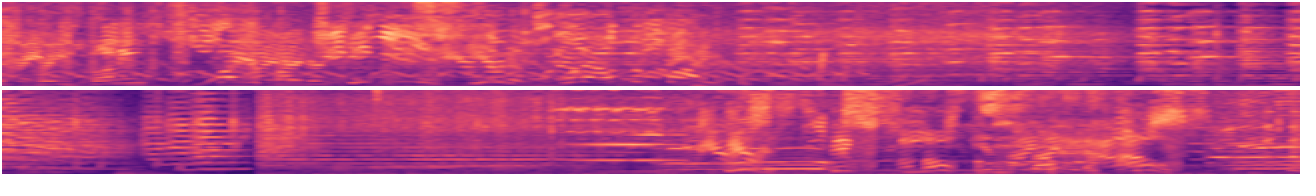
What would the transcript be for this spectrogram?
afraid, Bunny! Firefighter Kiki is here to put out the fire! There is thick smoke inside the house! The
